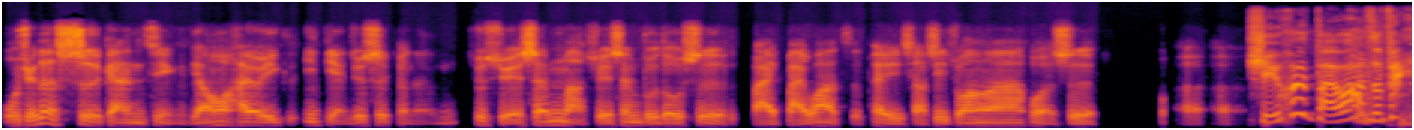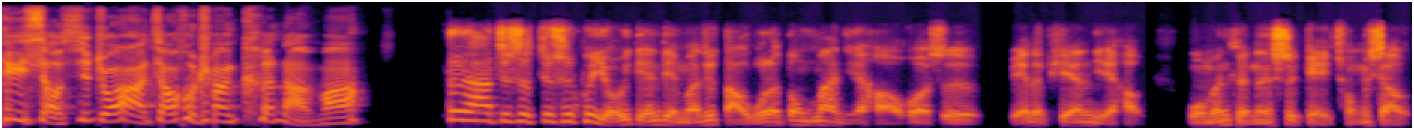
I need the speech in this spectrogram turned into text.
我觉得是干净，然后还有一个一点就是可能就学生嘛，学生不都是白白袜子配小西装啊，或者是呃呃，谁会白袜子配小西装啊？江户川柯南吗？对啊，就是就是会有一点点嘛，就岛国的动漫也好，或者是别的片也好，我们可能是给从小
